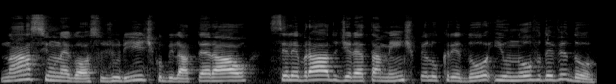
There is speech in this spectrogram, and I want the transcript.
nasce um negócio jurídico bilateral celebrado diretamente pelo credor e o novo devedor.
